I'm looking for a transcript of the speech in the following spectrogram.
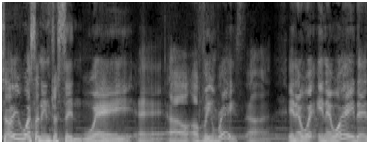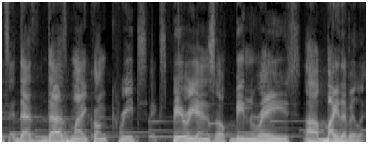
So it was an interesting way uh, of being raised. Uh, in a way, in a way, that's that's that's my concrete experience of being raised uh, by the village.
